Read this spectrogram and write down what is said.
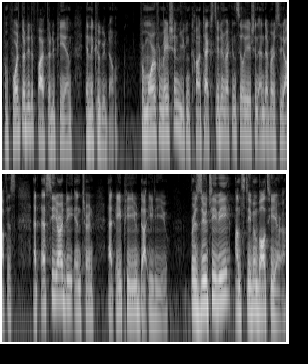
from 4.30 to 5.30 p.m. in the Cougar Dome. For more information, you can contact Student Reconciliation and Diversity Office at scrdintern at apu.edu. For Zu TV, I'm Steven Baltierra.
